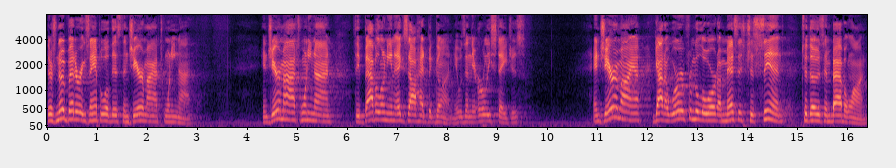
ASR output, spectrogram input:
There's no better example of this than Jeremiah 29. In Jeremiah 29, the Babylonian exile had begun. It was in the early stages. And Jeremiah got a word from the Lord, a message to send to those in Babylon.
